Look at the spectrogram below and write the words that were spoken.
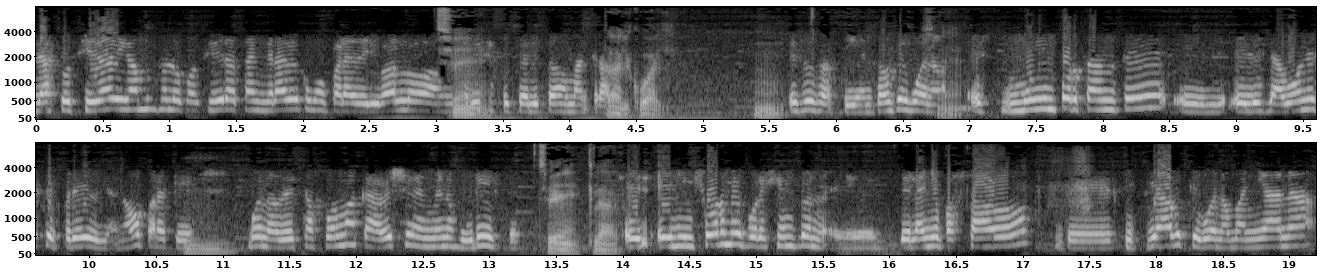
la sociedad, digamos, no lo considera tan grave como para derivarlo a un sí, servicio especializado maltrato. Tal cual. Mm. Eso es así. Entonces, bueno, sí. es muy importante el, el, eslabón ese previo, ¿no? Para que, mm. bueno, de esta forma cada vez lleguen menos gurises. Sí, claro. El, el informe, por ejemplo, eh, del año pasado de CIPIAB, que bueno, mañana,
